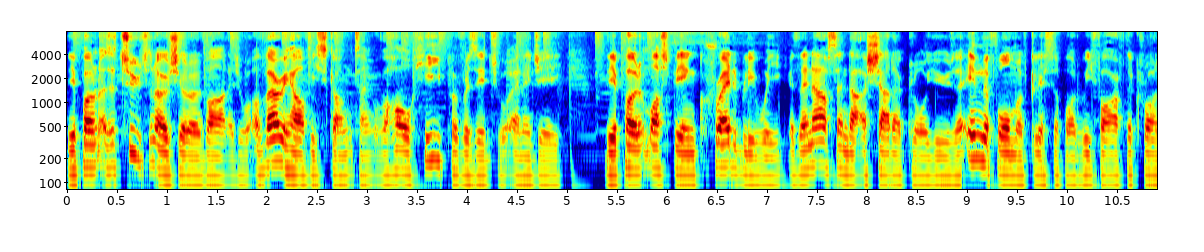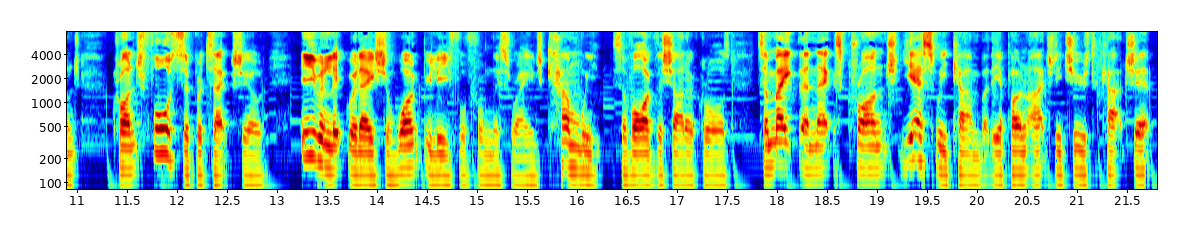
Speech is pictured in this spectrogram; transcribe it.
The opponent has a 2 to no shield advantage, with a very healthy Skuntank with a whole heap of residual energy. The opponent must be incredibly weak as they now send out a Shadow Claw user in the form of Golisopod. We fire off the Crunch. Crunch forces a Protect Shield. Even liquidation won't be lethal from this range. Can we survive the Shadow Claws to make the next crunch? Yes, we can, but the opponent actually choose to catch it.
